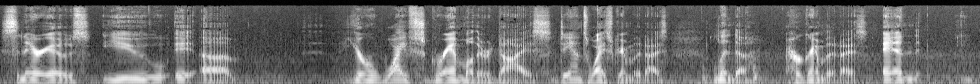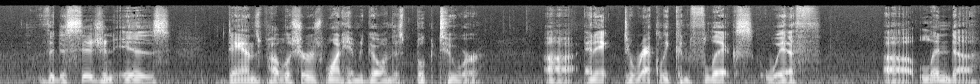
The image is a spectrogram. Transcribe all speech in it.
scenarios, you, um your wife's grandmother dies. Dan's wife's grandmother dies. Linda, her grandmother dies. And the decision is Dan's publishers want him to go on this book tour, uh, and it directly conflicts with uh, Linda.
